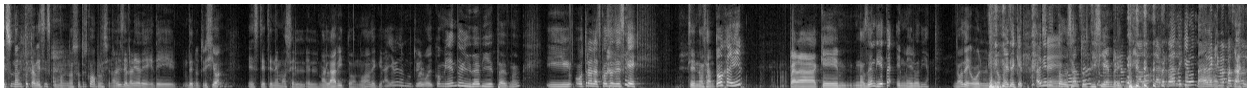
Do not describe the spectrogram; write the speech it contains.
es un hábito que a veces, como nosotros como profesionales del área de, de- de nutrición, este, tenemos el, el mal hábito, ¿no? De que, ay, ya ven al nutriólogo voy comiendo y da dietas, ¿no? Y otra de las cosas es que se nos antoja ir para que nos den dieta en mero día, ¿no? De, o el mero mes de que, ahí viene Sí. Todos No, Santos, ¿sabes qué me- diciembre. me ha pasado? La verdad, no Lick, quiero nada, ¿Sabe qué me ha pasado,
